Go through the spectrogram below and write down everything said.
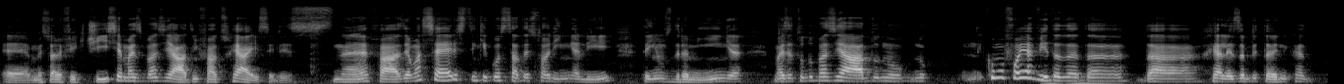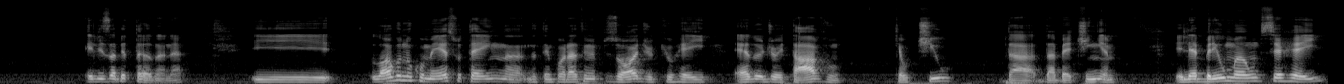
É uma história fictícia, mas baseada em fatos reais. Eles, né, fazem uma série, você tem que gostar da historinha ali, tem uns draminha, mas é tudo baseado no, no como foi a vida da, da, da realeza britânica elisabetana, né? E logo no começo tem, na, na temporada, tem um episódio que o rei Edward VIII, que é o tio da, da Betinha, ele abriu mão de ser rei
